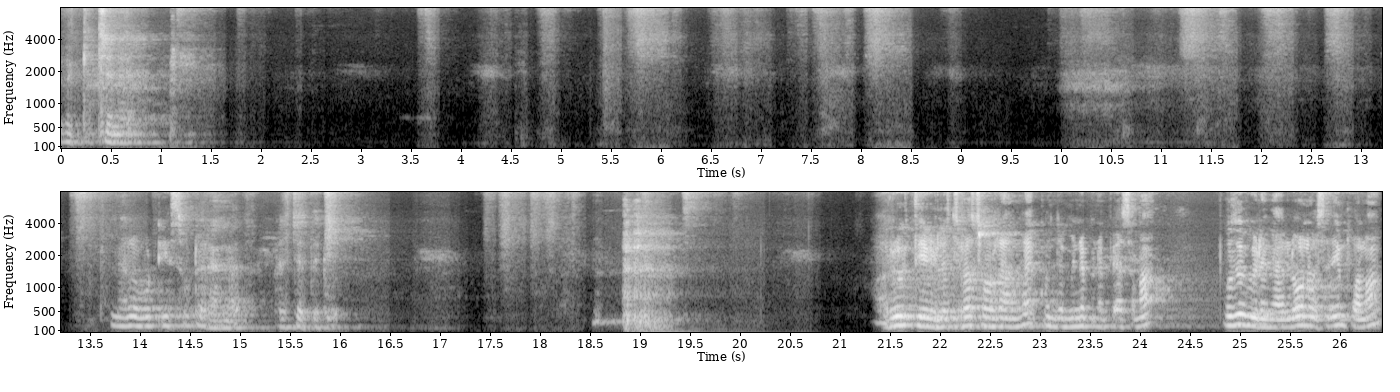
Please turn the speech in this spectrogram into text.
இது கிச்சனு மேலே ஒட்டி சுட்டுறாங்க வெளிச்சத்துக்கு. அறுபத்தி ஏழு லட்ச ரூபா சொல்கிறாங்க கொஞ்சம் முன்ன பின்ன பேசலாம். புது வீடுங்க லோன் வசதியும் போகலாம்.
